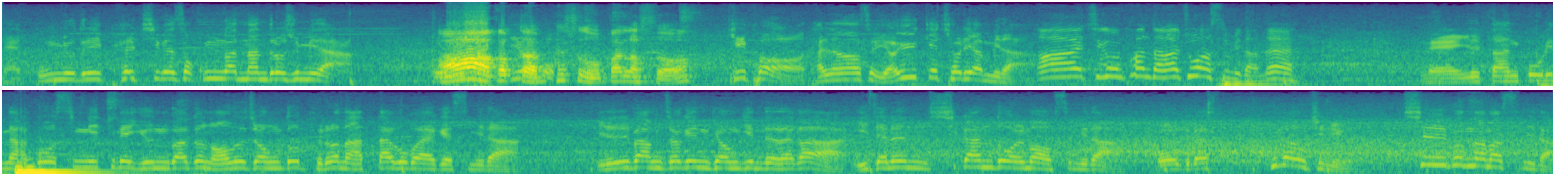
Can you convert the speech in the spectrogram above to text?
네, 동료들이 펼치면서 공간 만들어 줍니다. 아, 아깝다. 패스 너무 빨랐어. 키퍼 달려나와서 여유 있게 처리합니다. 아, 지금 판단 아주 좋았습니다. 네. 네, 일단 골이 나고 승리팀의 윤곽은 어느 정도 드러났다고 봐야겠습니다. 일방적인 경기인데다가 이제는 시간도 얼마 없습니다. 월드베스트 후나우지뉴 7분 남았습니다.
